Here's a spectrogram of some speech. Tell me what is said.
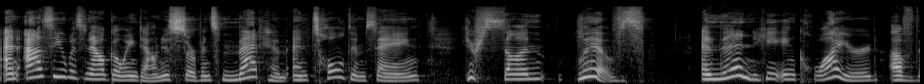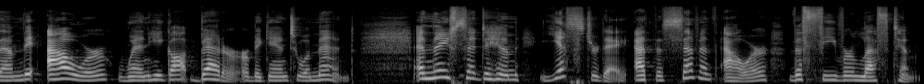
And as he was now going down, his servants met him and told him, saying, Your son lives. And then he inquired of them the hour when he got better or began to amend. And they said to him, Yesterday at the seventh hour, the fever left him.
